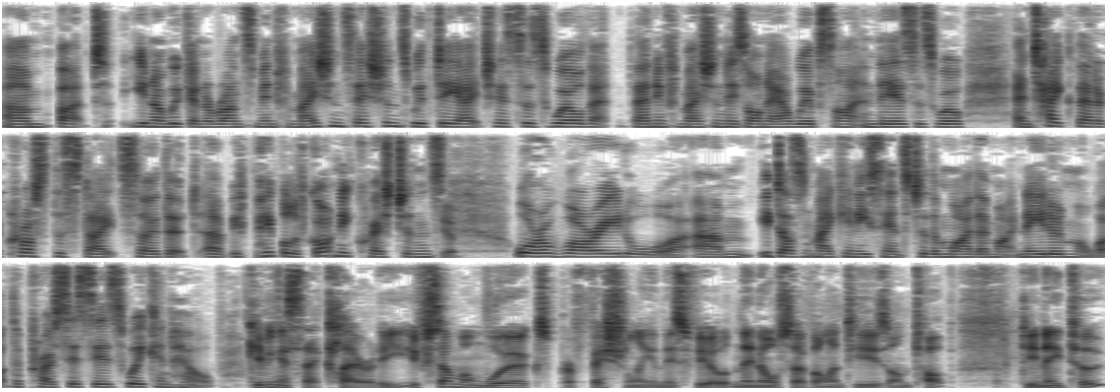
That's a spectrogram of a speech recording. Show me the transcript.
Um, but you know, we're going to run some information sessions with DHS as well. That that information is on our website and theirs as well. And take that across the state so that uh, if people have got any questions or are worried or um, it doesn't make any sense to them why they might need them or what the process is, we can help. Giving us that clarity. If someone works professionally in this field and then also volunteers on top, do you need to?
